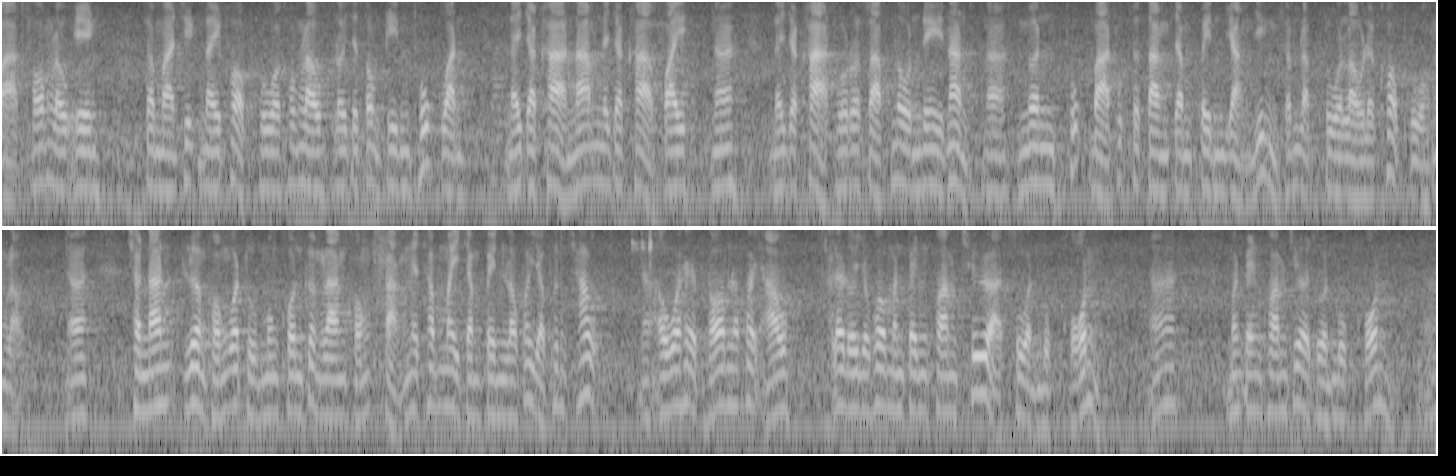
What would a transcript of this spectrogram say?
ปากท้องเราเอง สมาชิกในครอบครัวของเรา เราจะต้องกินทุกวัน ไหนจะค่าน้ำไหนจะค่าไฟนะ ไหนจะค่าโทรศัพท์โน่นนี่นั่นนะเงินทุกบาททุกสตางค์จำเป็นอย่างยิ่งสำหรับตัวเราและครอบครัวของเรานะฉะนั้นเรื่องของวัตถุมงคลเครื่องรางของขลังเนี่ยถ้าไม่จำเป็นเราก็อย่าเพิ่งเช่านะเอาไว้ให้พร้อมแล้วค่อยเอา แล้วโดยเฉพาะมันเป็นความเชื่อส่วนบุคคลนะมันเป็นความเชื่อส่วนบุคคลนะ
